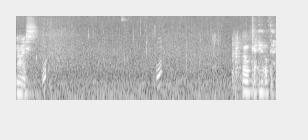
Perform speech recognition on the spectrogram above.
Nice. Okay, okay.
